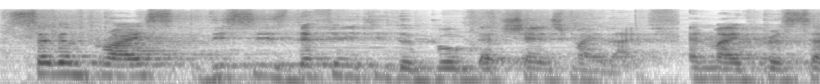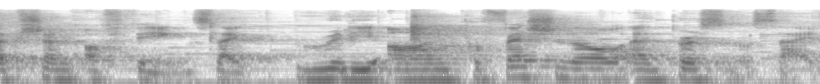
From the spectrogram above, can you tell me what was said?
Second price, this is definitely the book that changed my life and my perception of things, like really on professional and personal side.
